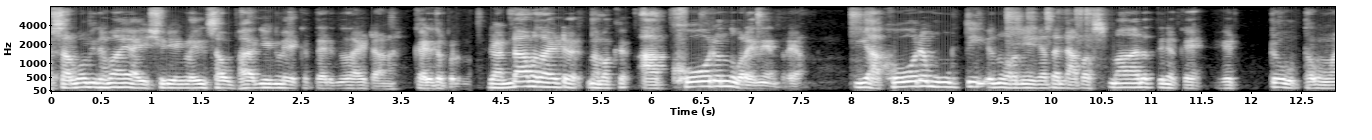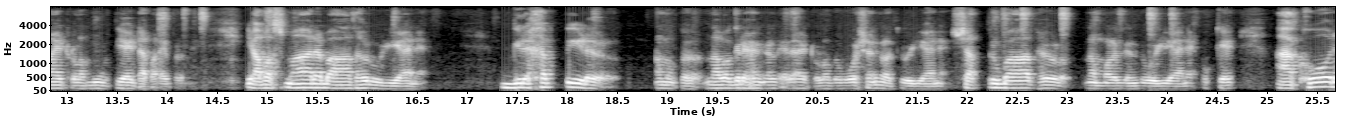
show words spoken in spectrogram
സർവവിധമായ ഐശ്വര്യങ്ങളെയും സൗഭാഗ്യങ്ങളെയൊക്കെ തരുന്നതായിട്ടാണ് കരുതപ്പെടുന്നത്. രണ്ടാമതായിട്ട് നമുക്ക് അഘോരം എന്ന് പറയുന്ന യന്ത്രമാണ് ഈ അഘോരമൂർത്തി എന്ന് പറഞ്ഞു കഴിഞ്ഞാൽ തന്നെ അപസ്മാരത്തിനൊക്കെ ഏറ്റവും ഉത്തമമായിട്ടുള്ള മൂർത്തിയായിട്ടാണ് പറയപ്പെടുന്നത്. ഈ അപസ്മാര ബാധകൾ ഒഴിയാൻ ഗ്രഹപ്പീഡകൾ നമുക്ക് നവഗ്രഹങ്ങളുടേതായിട്ടുള്ള ദോഷങ്ങളൊക്കെ ഒഴിയാൻ ശത്രുബാധകൾ നമ്മളിൽ നിന്ന് ഒഴിയാൻ ഒക്കെ അഘോര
